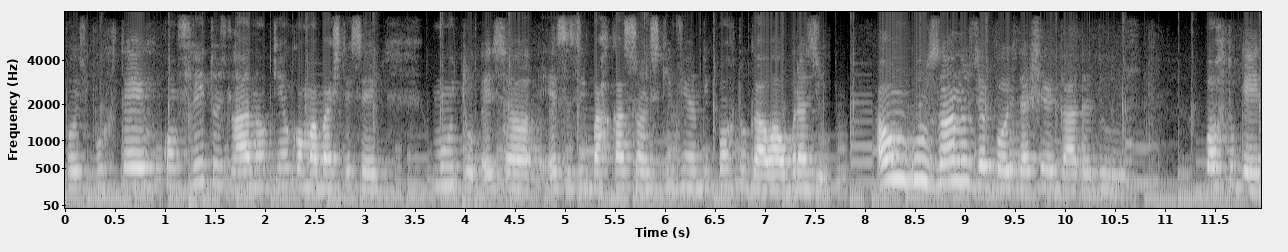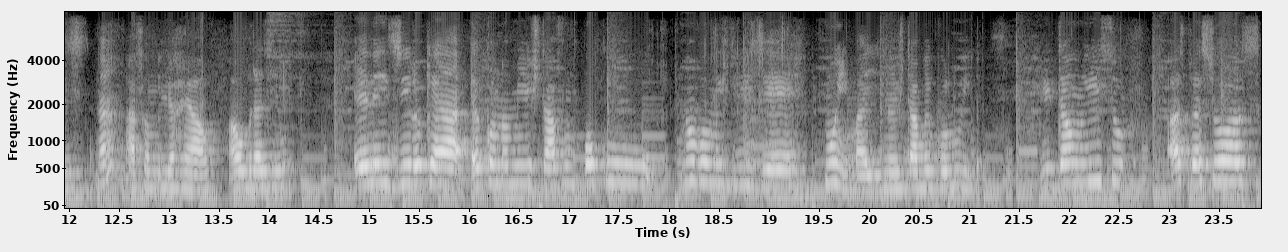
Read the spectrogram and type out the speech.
pois por ter conflitos lá não tinha como abastecer muito essa, essas embarcações que vinham de Portugal ao Brasil. Alguns anos depois da chegada dos portugueses, né, a família real, ao Brasil, eles viram que a economia estava um pouco, não vamos dizer ruim, mas não estava evoluída. Então isso, as pessoas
